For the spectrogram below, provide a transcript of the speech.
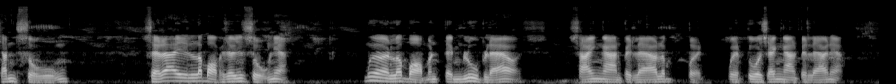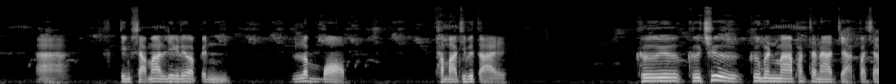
ชั้นสูง เสร็จแล้วไอ้ระบอบประชาธิปไตยชั้นสูงเนี่ย เมื่อระบอบมันเต็มรูปแล้ว ใช้งานไปแล้วแล้วเปิดเปิดตัวใช้งานไปแล้วเนี่ยจึงสามารถเรียกได้ว่าเป็นระบอบธรรมาธิปไตย คือคือชื่อคือมันมาพัฒนาจากประชา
